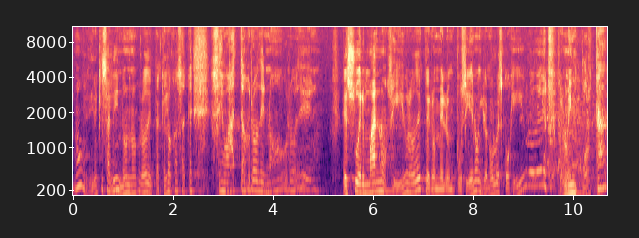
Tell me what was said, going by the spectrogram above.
No, tiene que salir. No, no, brother, ¿para qué lo vas a sacar? Se vato, brother, no, brother. Es su hermano, sí, brother, pero me lo impusieron, yo no lo escogí, brother. Pero no importa.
